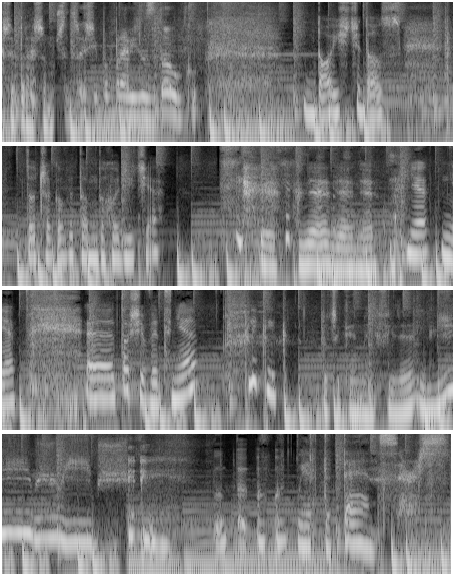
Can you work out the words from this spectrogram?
Przepraszam, trzeba się poprawić do stołku. Dojść do... Do czego wy tam dochodzicie? Nie, nie, nie. Nie, nie. E, to się wytnie. Klik, klik. Poczekajmy chwilę. We're the dancers.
